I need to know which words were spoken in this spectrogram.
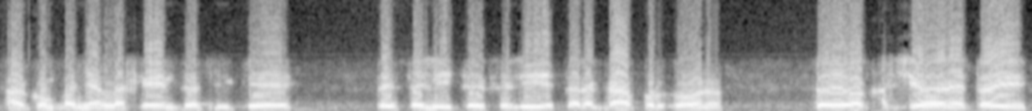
acompañar la gente, así que estoy feliz, estoy feliz de estar acá porque bueno, estoy de vacaciones, estoy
